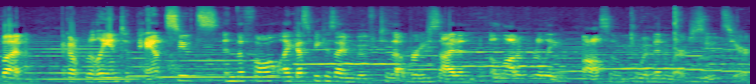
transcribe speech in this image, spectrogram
but I got really into pantsuits in the fall, I guess because I moved to the Upper East Side and a lot of really awesome women wear suits here.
